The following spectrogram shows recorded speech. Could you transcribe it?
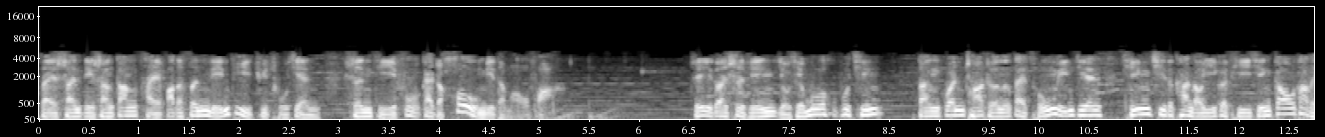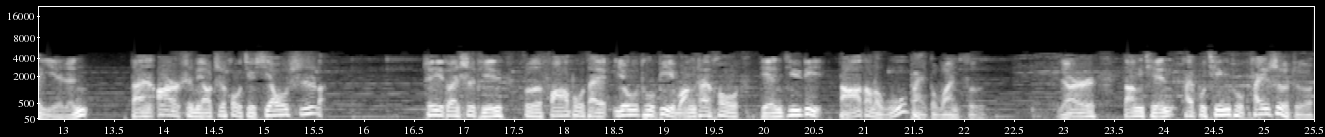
在山顶上刚采伐的森林地区出现，身体覆盖着厚密的毛发。这一段视频有些模糊不清，但观察者能在丛林间清晰的看到一个体型高大的野人，但二十秒之后就消失了。这段视频自发布在 YouTube 网站后，点击率达到了五百多万次。然而，当前还不清楚拍摄者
